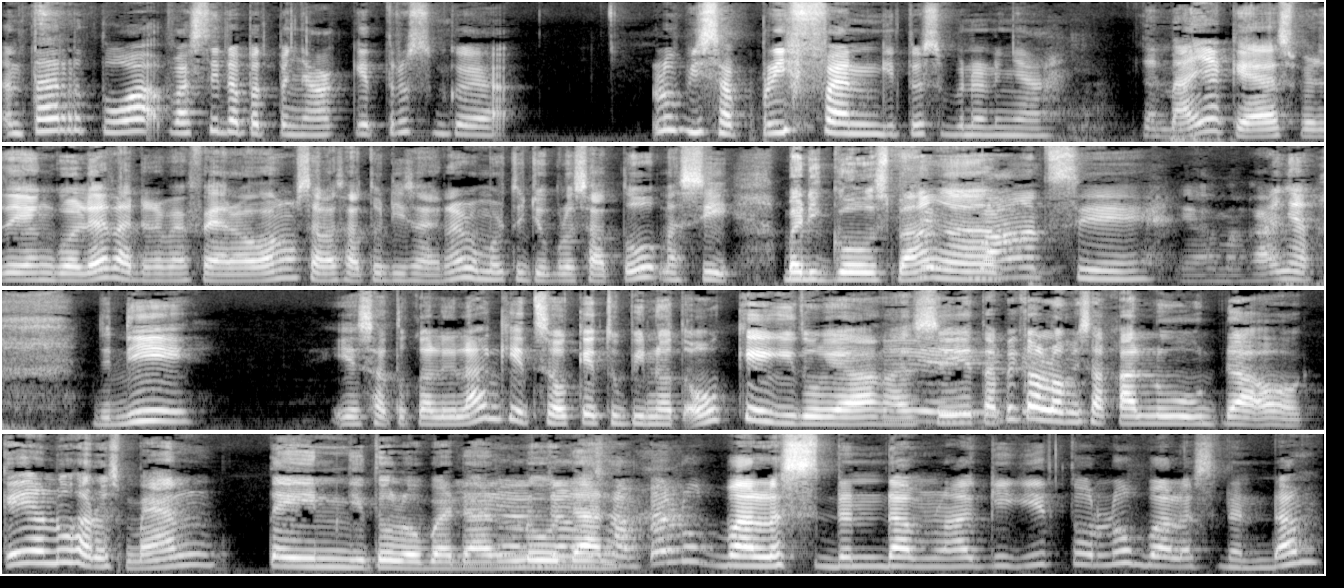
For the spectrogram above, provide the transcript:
ntar tua pasti dapat penyakit. Terus kayak lu bisa prevent gitu sebenarnya. Dan banyak ya seperti yang gue lihat ada namanya Vera Wang salah satu desainer umur 71 masih body goals banget. banget sih. Ya makanya. Jadi ya satu kali lagi it's okay to be not okay gitu ya nggak Iya, sih? iya, tapi kalau misalkan lu udah oke ya lu harus maintain gitu loh badan Iya, lu jangan dan sampai lu bales dendam lagi gitu lu balas dendam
